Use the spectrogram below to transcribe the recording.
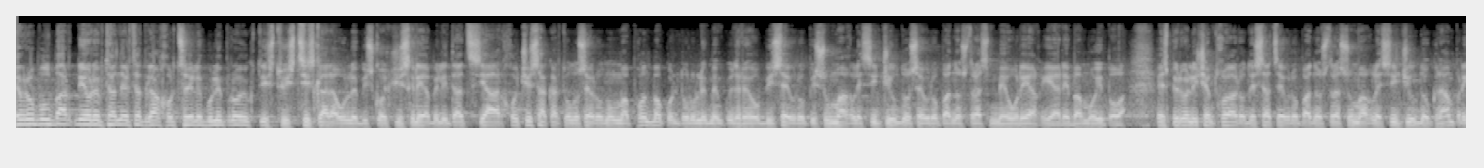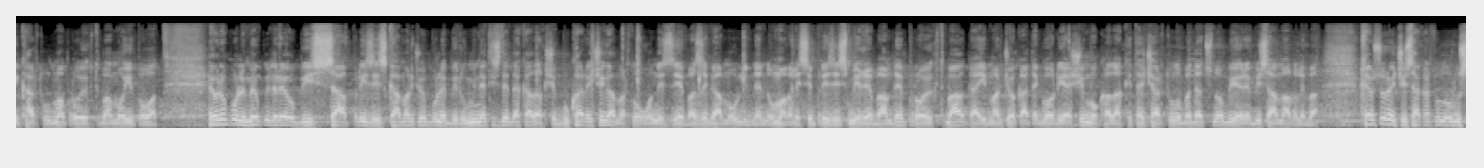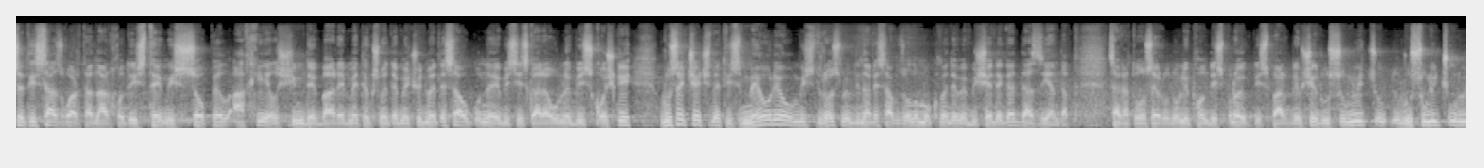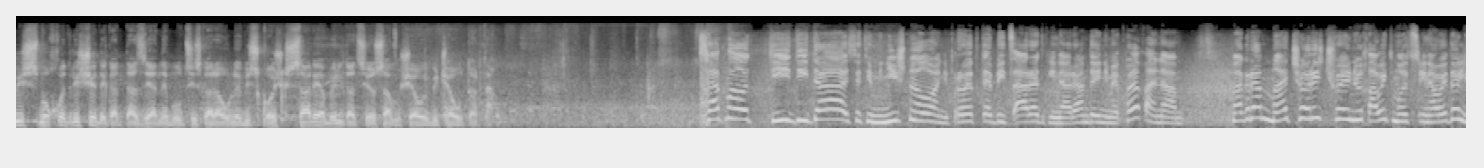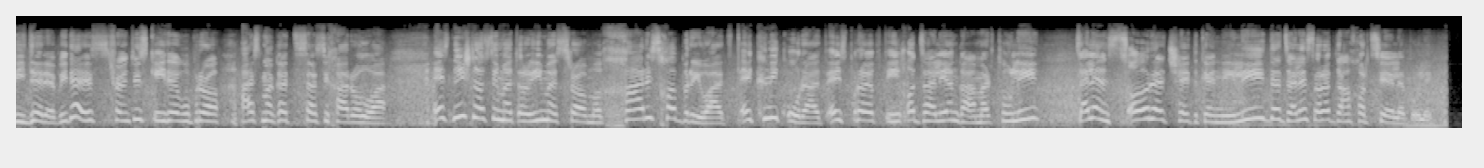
ევროპულ პარტნიორებთან ერთად განხორციელებული პროექტისთვის ცისკარაულების კოშკის რეაბილიტაცია არხოჩი საქართველოს ეროვნულმა ფონდმა კულტურული მემკვიდრეობის ევროპის უმაღლესი ჯილდოს ევროპანოსტრას მეორე აღიარება მოიპოვა. ეს პირველი შემთხვევა, როდესაც ევროპანოსტრას უმაღლესი ჯილდო გრან-პრი ქართულმა პროექტმა მოიპოვა. ევროპული მემკვიდრეობის პრიზის გამარჯვებულები რუმინეთის დედაქალაქში ბუქარესტში გამართულ ღონისძიებაზე გამოვლინდნენ. უმაღლესი პრიზის მიღებამდე პროექტმა გაიმარჯვა კატეგორიაში მოქალაქეთა ჩართულობა და ცნობიერების ამაღლება. ხევსურეთში საქართველოს რუსეთის საზღვართან ნარხოტის თემის სოფელ ახიელში მდებარე მე-16-მე-17 საუკუნეების ისკარაულების კოშკი რუსეთ-ჩეჩნეთის მეორე ომის დროს მიმდინარე საბრძოლო მოქმედებების შედეგად დაზიანდა. საქართველოს ეროვნული ფონდის პროექტის ფარგლებში რუსული რუსული ჭურვის მოხვედრის შედეგად დაზიანებულ ისკარაულების კოშკს სარეაბილიტაციო სამუშაოები ჩაუტარდა. საკმაოდ დიდი და ესეთი მნიშვნელოვანი პროექტები წარადგინა რამდენიმე ქვეყანა, მაგრამ მათ შორის ჩვენ ვიყავით მოწინავე და ლიდერები და ეს ჩვენთვის კიდევ უფრო ასმაგად სასიხარულოა. ეს ნიშნავს იმას, რომ ხარისხობრივად, ტექნიკურად ეს პროექტი იყო ძალიან გამართული, ძალიან სწორად შედგენილი და ძალიან სწორად განხორციელებული.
